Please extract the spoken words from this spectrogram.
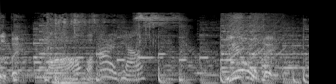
四倍，二条，六倍。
